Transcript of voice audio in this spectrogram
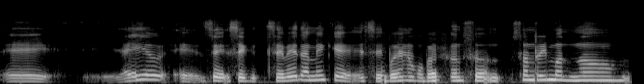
eh, ahí se, se, ve también que se pueden ocupar, son, son ritmos no.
